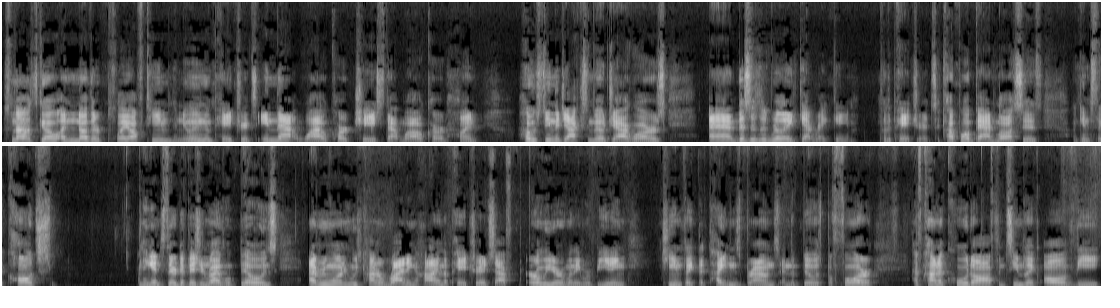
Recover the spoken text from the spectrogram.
So now let's go. Another playoff team, the New England Patriots, in that wild card chase, that wild card hunt, hosting the Jacksonville Jaguars. And this is a really get right game for the Patriots. A couple of bad losses against the Colts and against their division rival Bills. Everyone who was kind of riding high on the Patriots after earlier when they were beating teams like the Titans, Browns, and the Bills before have kind of cooled off. It seems like all the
